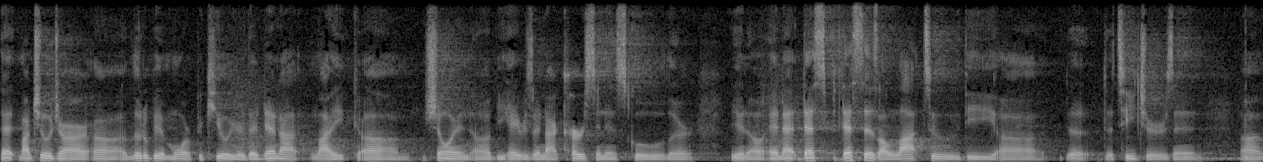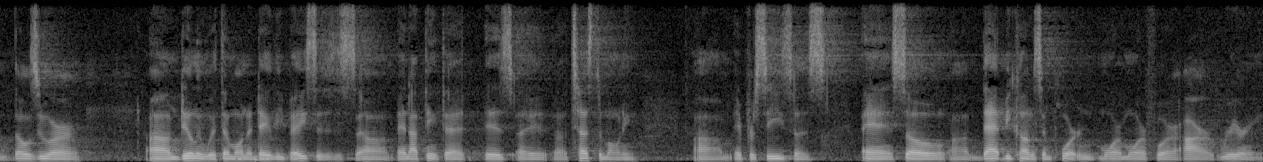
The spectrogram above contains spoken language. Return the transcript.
that my children are uh, a little bit more peculiar. That they're not like um, showing uh, behaviors. They're not cursing in school, or you know, and that that's, that says a lot to the uh, the, the, teachers and um, those who are um, dealing with them on a daily basis. Um, and I think that is a, a testimony. Um, it precedes us. And so um, that becomes important more and more for our rearing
